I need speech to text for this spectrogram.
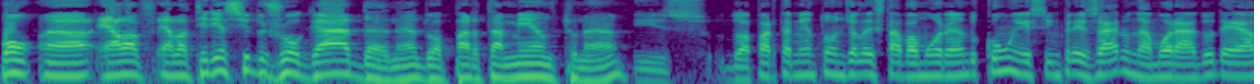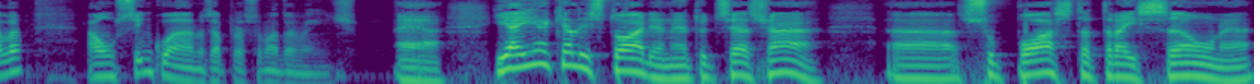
Bom, uh, ela, ela teria sido jogada né, do apartamento, né? Isso, do apartamento onde ela estava morando com esse empresário, namorado dela, há uns cinco anos aproximadamente. É. E aí aquela história, né? Tu disseste, ah, uh, suposta traição, né?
